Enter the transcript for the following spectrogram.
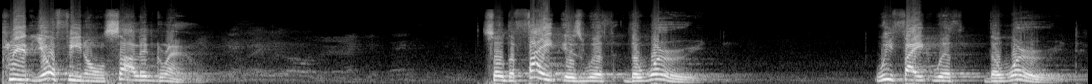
plant your feet on solid ground. So the fight is with the word. We fight with the word.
